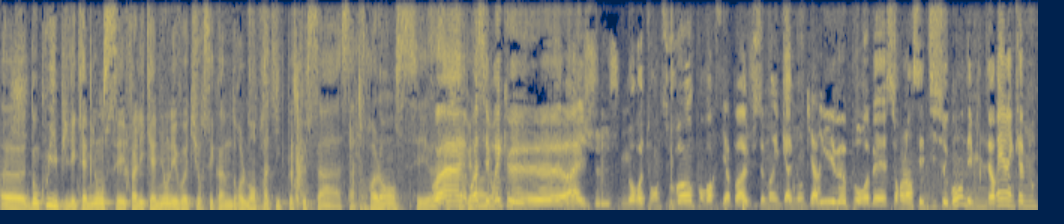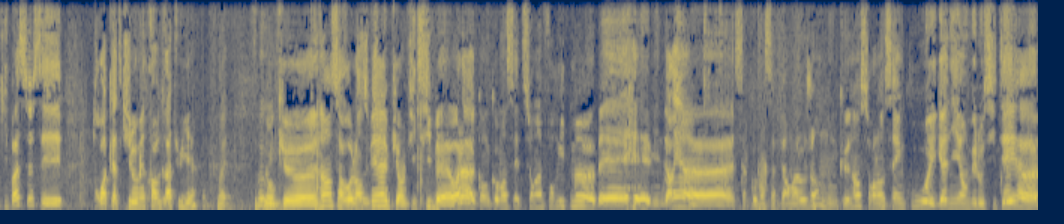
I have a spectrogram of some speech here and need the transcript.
Euh, donc oui, puis les camions, c'est, enfin les camions, les voitures, c'est quand même drôlement pratique parce que ça, ça te relance. C'est, euh, c'est Ouais, super, moi c'est euh, vrai que euh, ouais, je, je me retourne souvent pour voir s'il n'y a pas justement un camion qui arrive pour euh, ben, se relancer 10 secondes et mine de rien un camion qui passe c'est 3-4 km heure gratuit. Hein. Ouais, oui. Donc euh, non ça relance bien et puis en fixie ben voilà quand on commence à être sur un faux rythme ben mine de rien euh, ça commence à faire mal aux jambes donc euh, non se relancer un coup et gagner en vélocité euh,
